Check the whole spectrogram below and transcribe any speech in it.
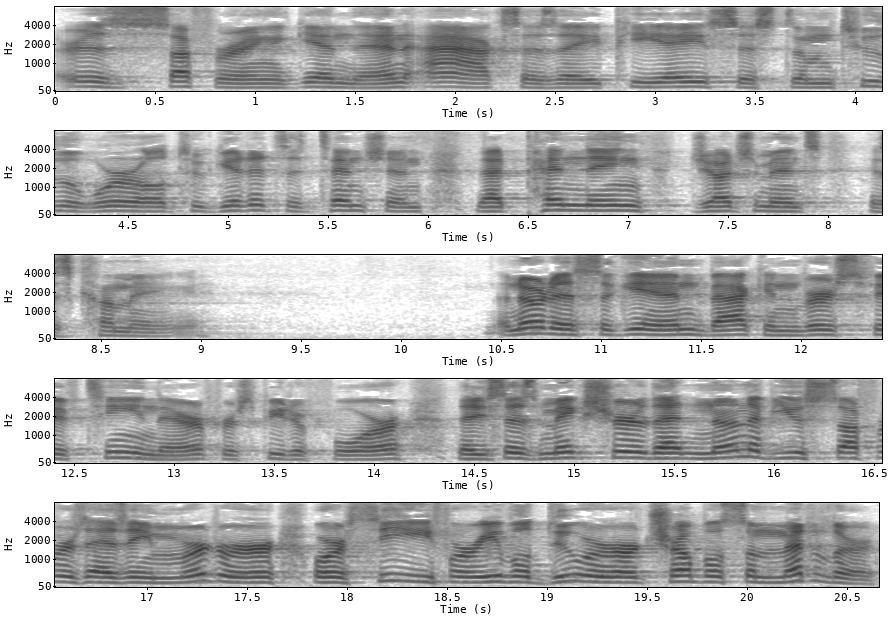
there is suffering, again, then acts as a PA system to the world to get its attention that pending judgment is coming. Notice again, back in verse 15 there, 1 Peter 4, that he says, Make sure that none of you suffers as a murderer or thief or evildoer or troublesome meddler,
